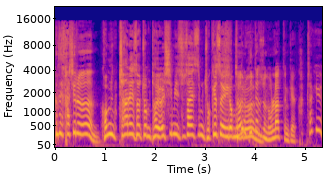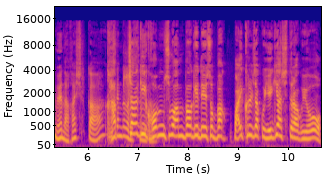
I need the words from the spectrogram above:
근데 사실은 검찰에서 좀 더 열심히 수사했으면 좋겠어요. 이런 분들은. 저는 그때도 좀 놀랐던 게 갑자기 왜 나가실까? 갑자기 검수완박에 대해서 막 마이크를 잡고 얘기하시더라고요.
